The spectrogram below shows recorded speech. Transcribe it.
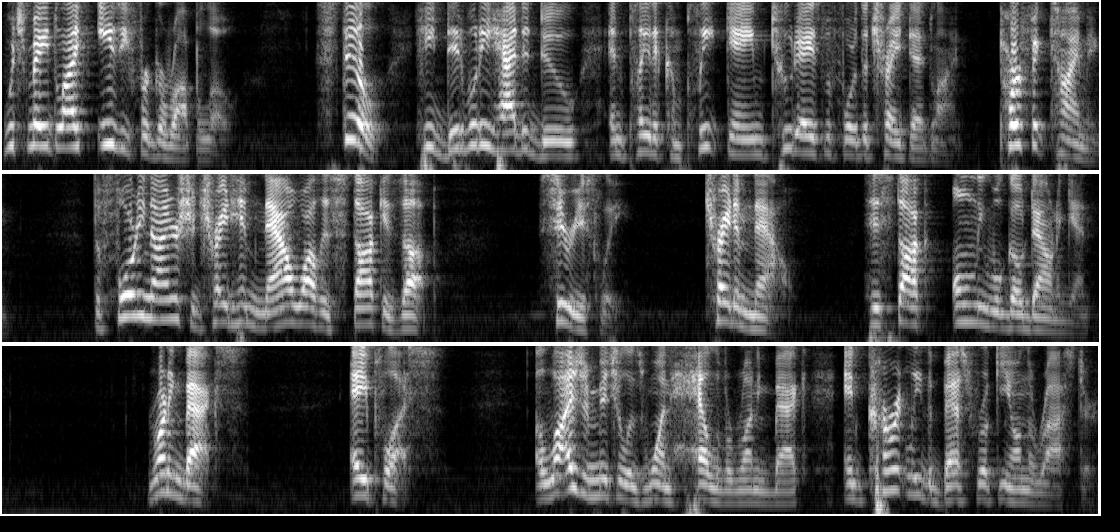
which made life easy for Garoppolo. Still, he did what he had to do and played a complete game two days before the trade deadline. Perfect timing. The 49ers should trade him now while his stock is up. Seriously, trade him now. His stock only will go down again. Running backs. A plus. Elijah Mitchell is one hell of a running back and currently the best rookie on the roster.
